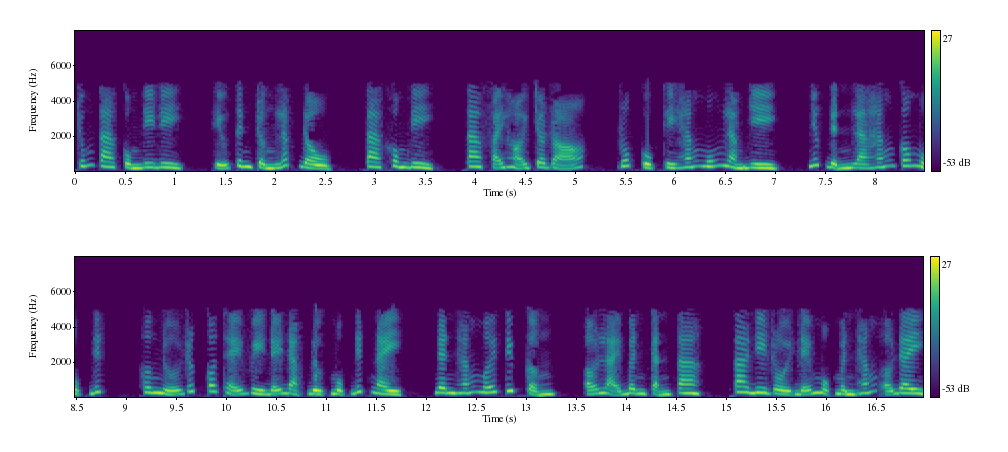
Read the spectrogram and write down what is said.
chúng ta cùng đi đi, hiểu tinh trần lắc đầu, ta không đi, ta phải hỏi cho rõ, rốt cuộc thì hắn muốn làm gì, nhất định là hắn có mục đích, hơn nữa rất có thể vì để đạt được mục đích này, nên hắn mới tiếp cận, ở lại bên cạnh ta, ta đi rồi để một mình hắn ở đây,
